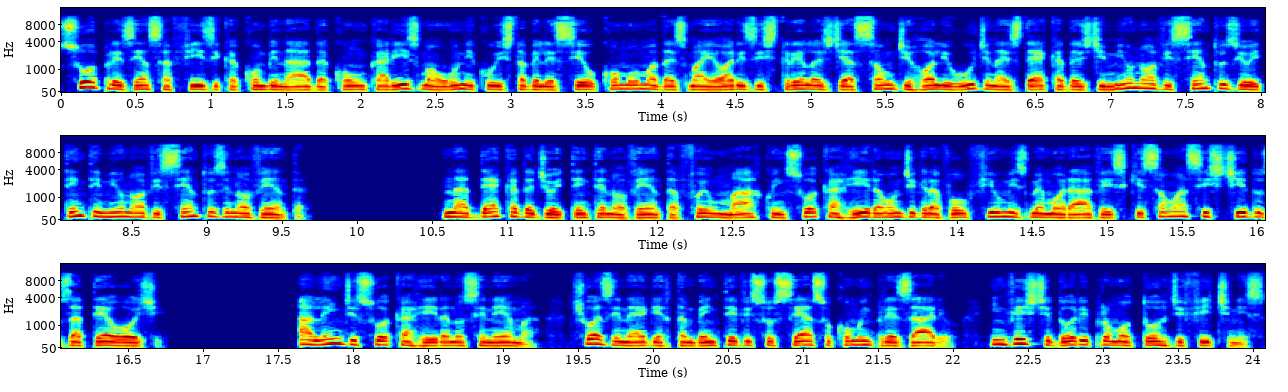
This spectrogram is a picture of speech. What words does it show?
sua presença física combinada com um carisma único o estabeleceu como uma das maiores estrelas de ação de Hollywood nas décadas de 1980 e 1990. Na década de 80 e 90 foi um marco em sua carreira onde gravou filmes memoráveis que são assistidos até hoje. Além de sua carreira no cinema, Schwarzenegger também teve sucesso como empresário, investidor e promotor de fitness,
